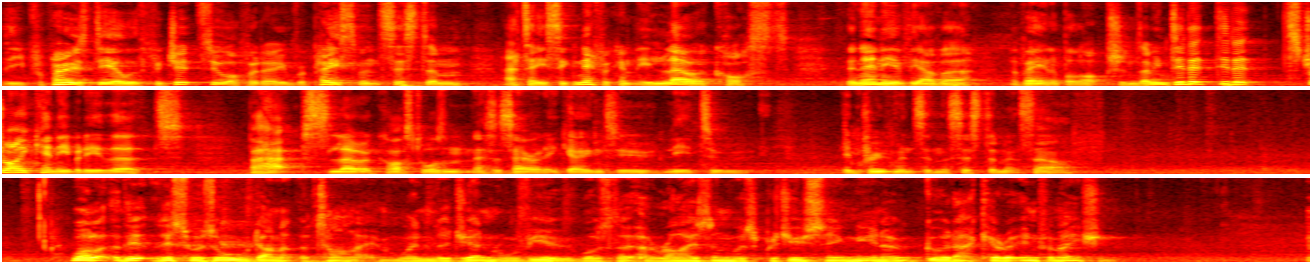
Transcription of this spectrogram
the proposed deal with Fujitsu offered a replacement system at a significantly lower cost than any of the other available options. I mean, did it, did it strike anybody that perhaps lower cost wasn't necessarily going to lead to improvements in the system itself? Well, th- this was all done at the time when the general view was that Horizon was producing, you know, good, accurate information.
